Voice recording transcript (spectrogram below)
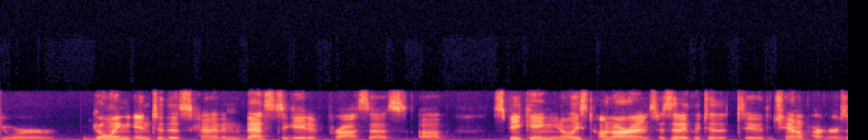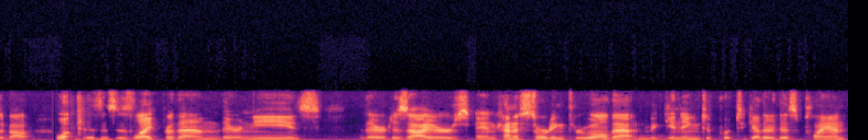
you were going into this kind of investigative process of speaking, you know, at least on our end, specifically to the, to the channel partners about what business is like for them, their needs, their desires, and kind of sorting through all that and beginning to put together this plan.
